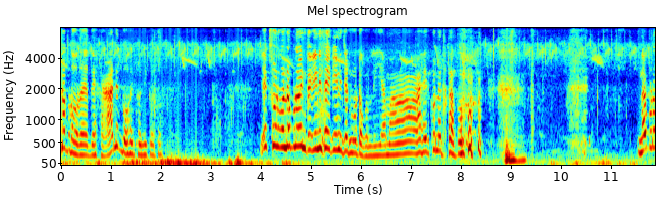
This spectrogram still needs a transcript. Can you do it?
નબળો રહે દેખાય. આને બહુ હેઠો નીકળતો. એક છોડવો નબળો હોય ને તો એને થાય કે એને જટ મોટો કરી લઈએ. આમાં આ હેરખો નથી થતો. નબળો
